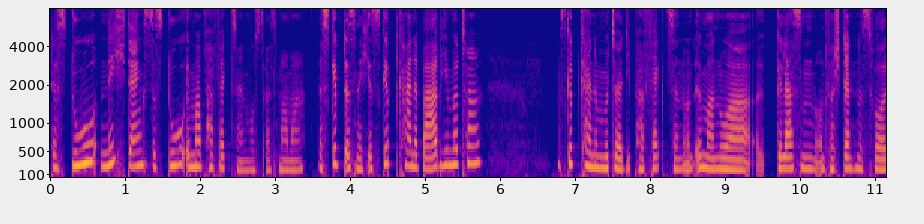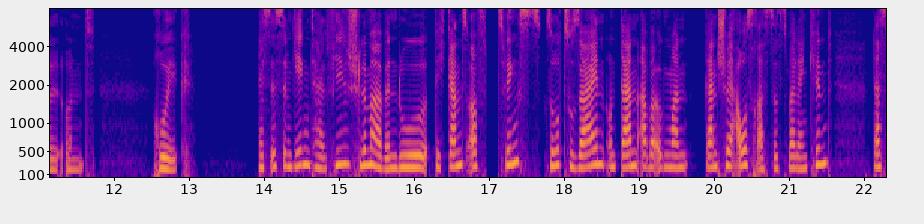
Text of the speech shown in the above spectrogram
dass du nicht denkst, dass du immer perfekt sein musst als Mama. Das gibt es nicht. Es gibt keine Barbie-Mütter. Es gibt keine Mütter, die perfekt sind und immer nur gelassen und verständnisvoll und ruhig. Es ist im Gegenteil viel schlimmer, wenn du dich ganz oft zwingst, so zu sein und dann aber irgendwann ganz schwer ausrastest, weil dein Kind das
